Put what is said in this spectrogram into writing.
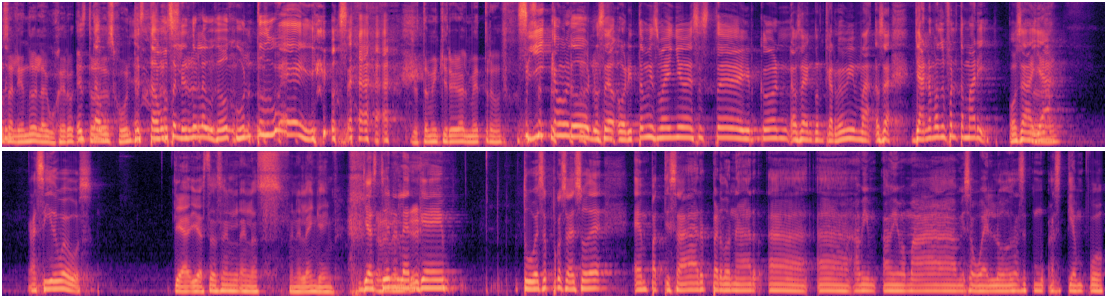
Estamos de- saliendo del agujero aquí Estamos, todos juntos. estamos saliendo del agujero juntos, güey. O sea, Yo también quiero ir al metro. sí, cabrón. O sea, ahorita mi sueño es este ir con, o sea, encontrarme mi ma o sea, ya nomás me falta Mari. O sea, ya. Así de huevos. Ya, ya estás en, en las, en el endgame. Ya estoy En el endgame. Tuve ese proceso de empatizar, perdonar a, a, a, mi, a mi mamá, a mis abuelos hace, hace tiempo.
